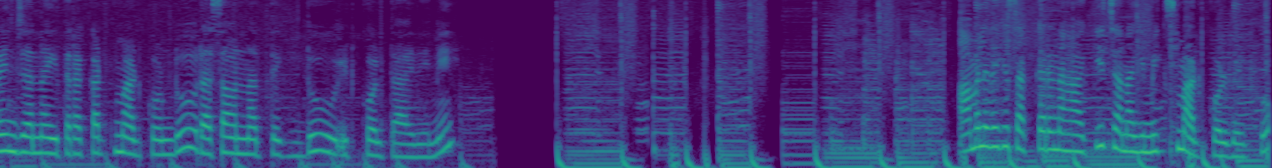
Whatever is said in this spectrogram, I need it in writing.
ಆರೆಂಜನ್ನು ಈ ಥರ ಕಟ್ ಮಾಡಿಕೊಂಡು ರಸವನ್ನು ತೆಗೆದು ಇಟ್ಕೊಳ್ತಾ ಇದ್ದೀನಿ. ಆಮೇಲೆ ಅದಕ್ಕೆ ಸಕ್ಕರೆನ ಹಾಕಿ ಚೆನ್ನಾಗಿ ಮಿಕ್ಸ್ ಮಾಡ್ಕೊಳ್ಬೇಕು.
